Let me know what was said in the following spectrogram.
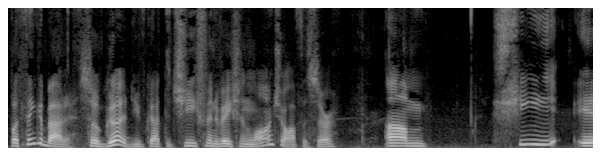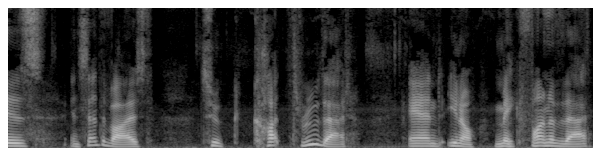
But think about it. So good, you've got the chief innovation launch officer. Um, she is incentivized to cut through that and you know make fun of that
